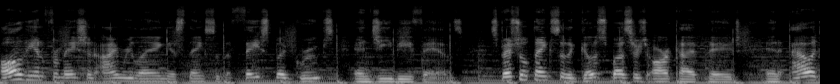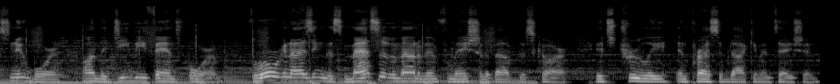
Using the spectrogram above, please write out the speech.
All the information I'm relaying is thanks to the Facebook groups and GB fans. Special thanks to the Ghostbusters archive page and Alex Newborn on the GB Fans Forum for organizing this massive amount of information about this car. It's truly impressive documentation.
